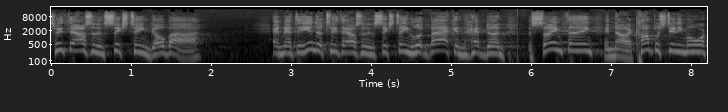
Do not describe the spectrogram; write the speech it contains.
2016 go by, and at the end of 2016, look back and have done the same thing and not accomplished anymore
